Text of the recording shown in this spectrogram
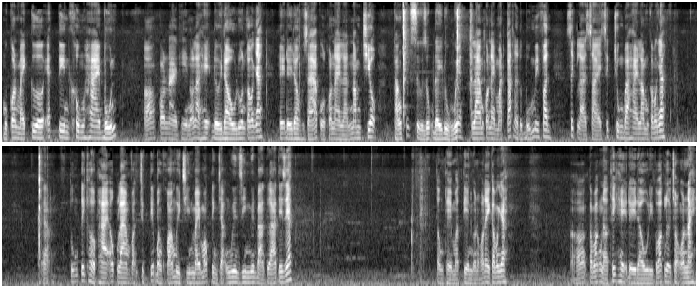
một con máy cưa Estin 024 đó con này thì nó là hệ đời đầu luôn các bác nhá. Hệ đời đầu giá của con này là 5 triệu. Thắng xích sử dụng đầy đủ nguyên. Làm con này mặt cắt là được 40 phân. Xích là xài xích chung 325 các bác nhá. Đó. cũng tích hợp hai ốc làm vặn trực tiếp bằng khóa 19 máy móc tình trạng nguyên zin nguyên bản từ atz tổng thể mặt tiền của nó đây các bác nhá. Đó, các bác nào thích hệ đời đầu thì các bác lựa chọn con này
